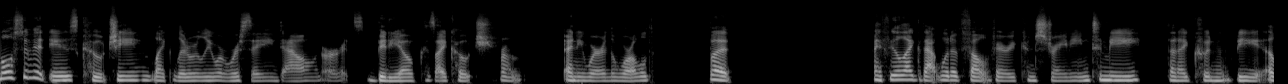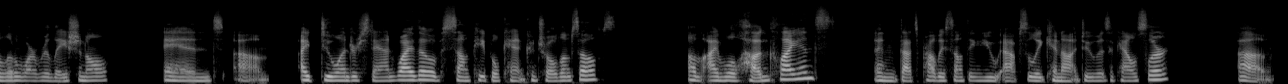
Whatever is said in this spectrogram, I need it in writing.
Most of it is coaching, like literally where we're sitting down, or it's video because I coach from anywhere in the world. But I feel like that would have felt very constraining to me that I couldn't be a little more relational. And um, I do understand why, though, if some people can't control themselves. Um, I will hug clients, and that's probably something you absolutely cannot do as a counselor. Um,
